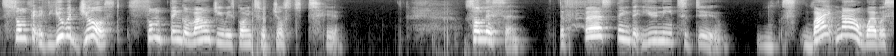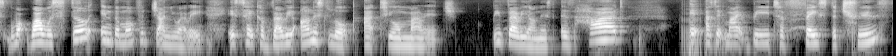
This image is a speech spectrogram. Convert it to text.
Something, if you adjust, something around you is going to adjust too. So, listen, the first thing that you need to do right now while we're, while we're still in the month of january is take a very honest look at your marriage. Be very honest. As hard it, as it might be to face the truth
